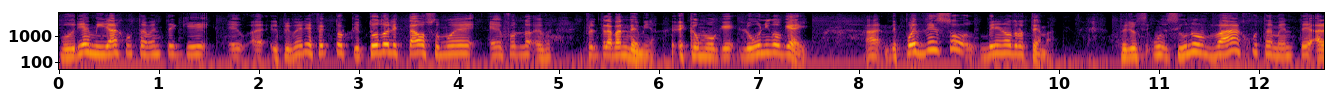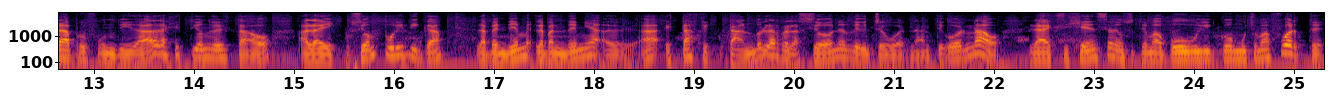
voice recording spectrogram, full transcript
podría mirar justamente que eh, el primer efecto es que todo el Estado se mueve en, frente a la pandemia. Es como que lo único que hay. ¿ah? Después de eso vienen otros temas. Pero si uno va justamente a la profundidad de la gestión del Estado, a la discusión política, la pandemia, la pandemia eh, ah, está afectando las relaciones de entre gobernante y gobernado, la exigencia de un sistema público mucho más fuerte.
